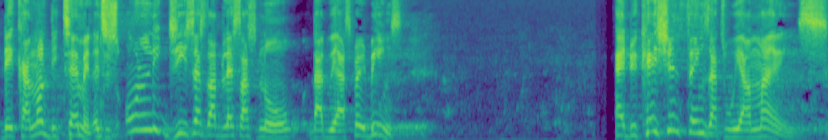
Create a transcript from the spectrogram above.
They cannot determine. It is only Jesus that lets us know that we are spirit beings. Education thinks that we are minds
